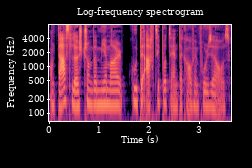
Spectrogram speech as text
Und das löscht schon bei mir mal gute 80 Prozent der Kaufimpulse aus.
